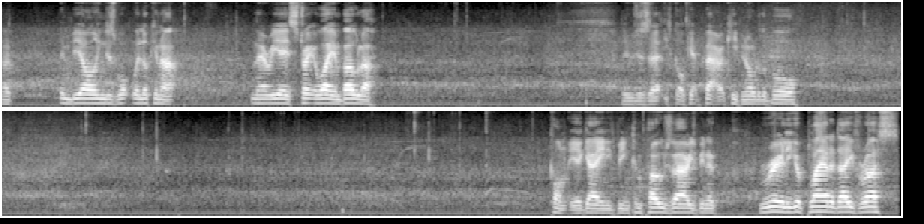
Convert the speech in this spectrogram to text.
uh, in behind is what we're looking at. And there he is, straight away in Bowler. Loses it. He's got to get better at keeping hold of the ball. Conte again. He's been composed there. He's been a really good player today for us.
